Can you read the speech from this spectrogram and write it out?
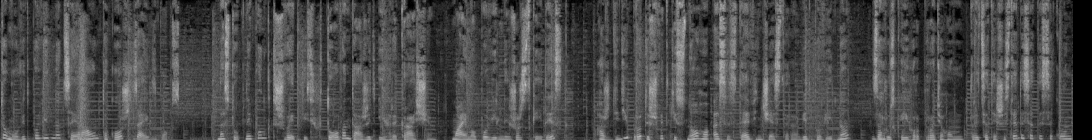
Тому, відповідно, цей раунд також за Xbox. Наступний пункт швидкість. Хто вантажить ігри краще. Маємо повільний жорсткий диск, HDD проти швидкісного SSD Вінчестера. Відповідно, загрузка ігор протягом 30-60 секунд,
